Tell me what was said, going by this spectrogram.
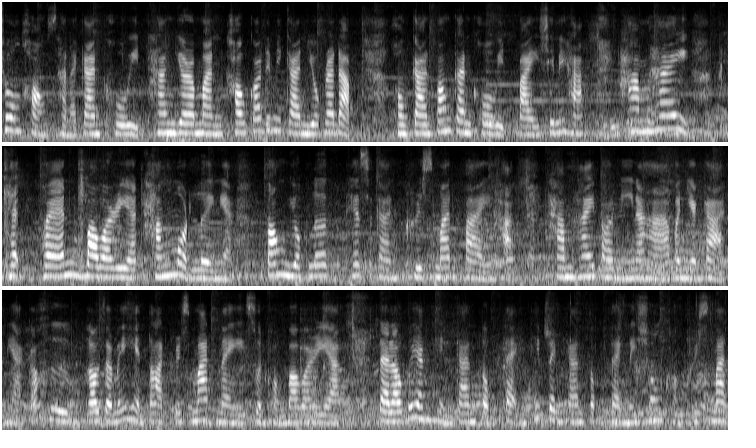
ช่วงของสถานการณ์โควิด ทางเยอรมันเขาก็ได้มีการยกระดับของการป้องกันโควิดไปใช่ไหมคะทำให้แคว้นบาวาเรียทั้งหมดเลยเนี่ยต้องยกเลิกเทศกาลคริสต์มาสไปค่ะทำให้ตอนนี้นะคะ บรรยากาศเนี่ยก็คือเราจะไม่เห็นห็นตลาดคริสต์มาสในส่วนของบาวาเรีย แต่เราก็ยังเห็นการตกแต่งที่เป็นการตกแต่งในช่วงของคริสต์มาส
